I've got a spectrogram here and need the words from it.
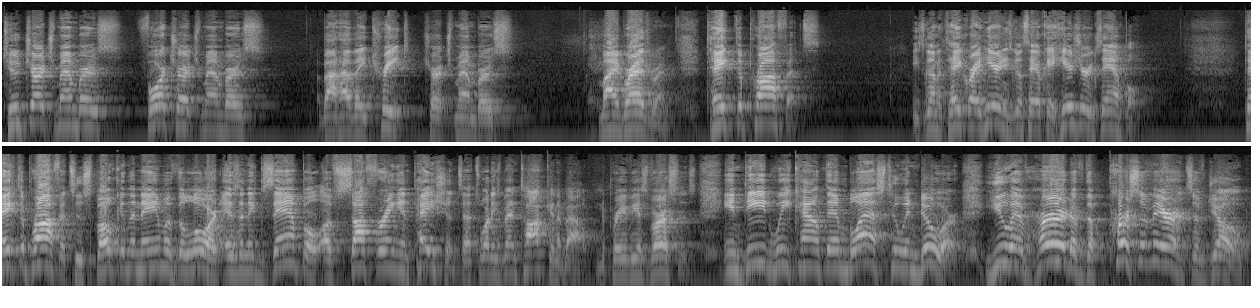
Two church members, four church members, about how they treat church members. My brethren, take the prophets. He's going to take right here and he's going to say, okay, here's your example. Take the prophets who spoke in the name of the Lord as an example of suffering and patience. That's what he's been talking about in the previous verses. Indeed, we count them blessed who endure. You have heard of the perseverance of Job,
